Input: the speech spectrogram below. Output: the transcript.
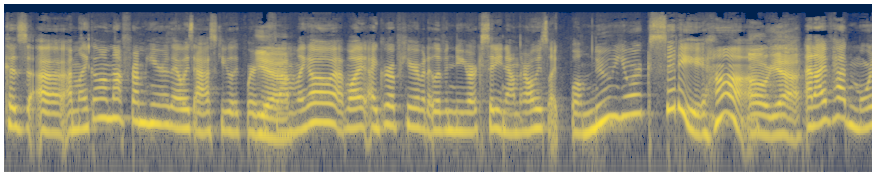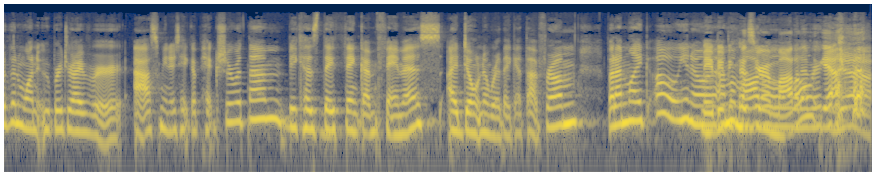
because uh, I'm like, oh, I'm not from here. They always ask you like, where are Yeah. you from? I'm like, oh, well, I, I grew up here, but I live in New York City now. And they're always like, well, New York City, huh? Oh yeah. And I've had more than one Uber driver ask me to take a picture with them because they think I'm famous. I don't know where they get that from, but I'm like, oh, you know, Maybe I'm because a you're a model, model? whatever. Yeah. Yeah.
